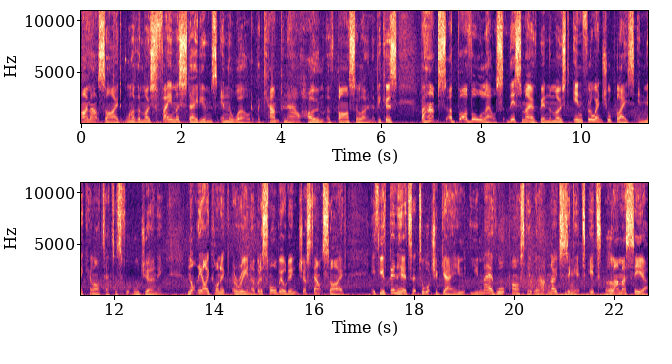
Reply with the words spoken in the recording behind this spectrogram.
I'm outside one of the most famous stadiums in the world, the Camp Nou, home of Barcelona, because Perhaps above all else, this may have been the most influential place in Mikel Arteta's football journey. Not the iconic arena, but a small building just outside. If you've been here to, to watch a game, you may have walked past it without noticing it. It's La Masia,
